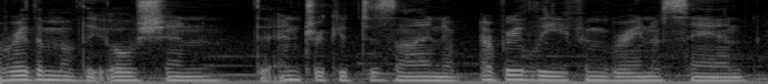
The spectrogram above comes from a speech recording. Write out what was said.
rhythm of the ocean, the intricate design of every leaf and grain of sand,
